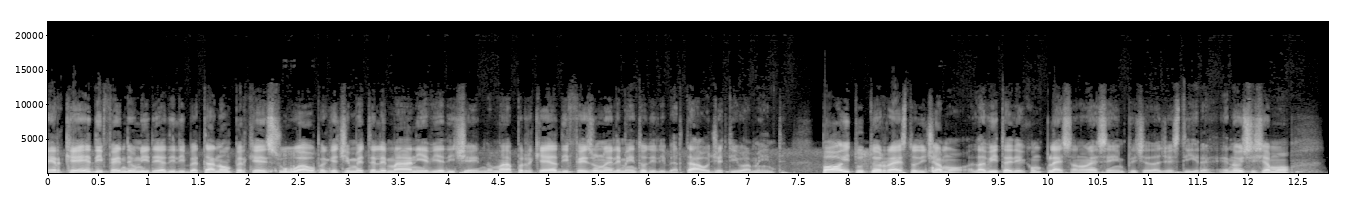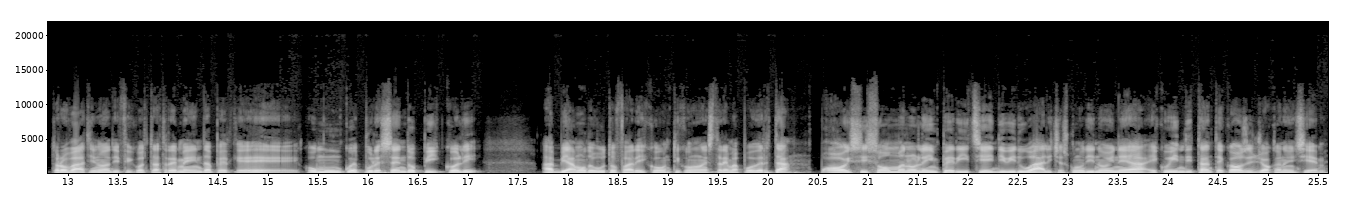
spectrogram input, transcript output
perché difende un'idea di libertà, non perché è sua o perché ci mette le mani e via dicendo, ma perché ha difeso un elemento di libertà oggettivamente. Poi tutto il resto, diciamo, la vita è complessa, non è semplice da gestire e noi ci siamo trovati in una difficoltà tremenda perché comunque, pur essendo piccoli, abbiamo dovuto fare i conti con un'estrema povertà. Poi si sommano le imperizie individuali, ciascuno di noi ne ha e quindi tante cose giocano insieme.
